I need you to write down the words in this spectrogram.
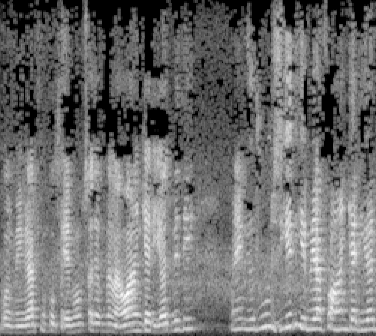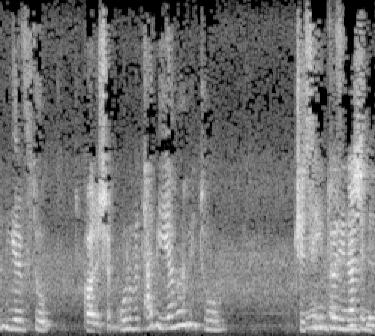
و می‌رفت می‌گفت امام صادق به من آهنگری یاد بدی. من یه روزیه دیگه می‌رفت آهنگری یاد می‌گرفت و کارشم. علوم طبیعی هم همینطور. کسی اینطوری نداره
